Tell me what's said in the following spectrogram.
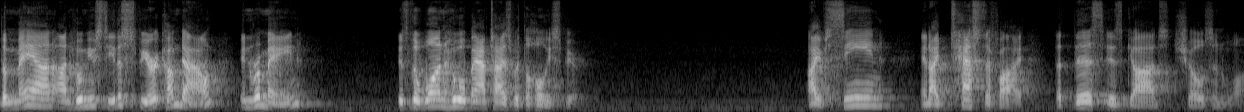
The man on whom you see the Spirit come down and remain is the one who will baptize with the Holy Spirit. I have seen and I testify that this is God's chosen one.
